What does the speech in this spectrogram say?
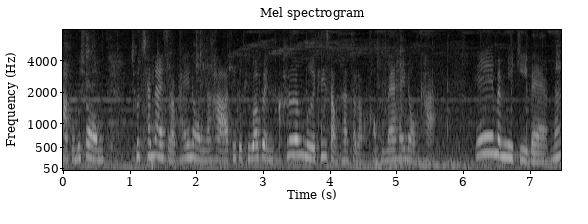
ค่ะคุณผู้ชม ชุดชั้นในสำหรับให้นมนะคะ ที่ตุ๊กคิดว่าเป็นเครื่องมือที่สำคัญสำหรับของคุณแม่ให้นมค่ะ เอ๊ะมันมีกี่แบบนะ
